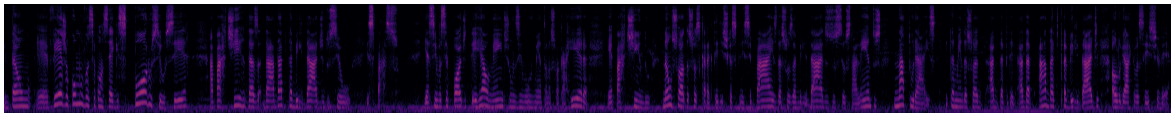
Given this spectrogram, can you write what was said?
Então, é, veja como você consegue expor o seu ser a partir das, da adaptabilidade do seu espaço. E assim você pode ter realmente um desenvolvimento na sua carreira, é, partindo não só das suas características principais, das suas habilidades, dos seus talentos naturais e também da sua adaptabilidade ao lugar que você estiver.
